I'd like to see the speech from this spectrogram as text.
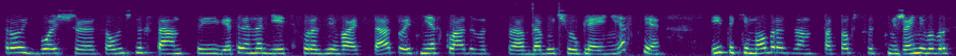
строить больше солнечных станций, ветроэнергетику развивать, да, то есть не вкладываться в добычу угля и нефти и таким образом способствовать снижению выбросов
